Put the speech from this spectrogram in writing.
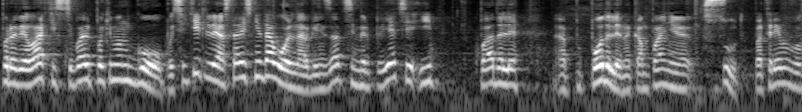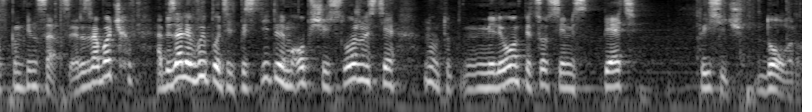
провела фестиваль Pokemon Go. Посетители остались недовольны организацией мероприятия и падали, э, подали на компанию в суд, потребовав компенсации. Разработчиков обязали выплатить посетителям общей сложности, ну, тут миллион пятьсот семьдесят пять тысяч долларов.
